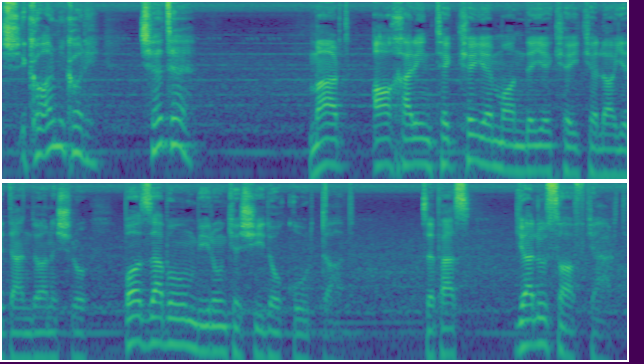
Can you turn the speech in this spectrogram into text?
چی کار می‌کنی؟ چته؟ مرد آخرین تکه مانده کیکلای دندانش رو با زبون بیرون کشید و قورت داد سپس گلو صاف کرد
